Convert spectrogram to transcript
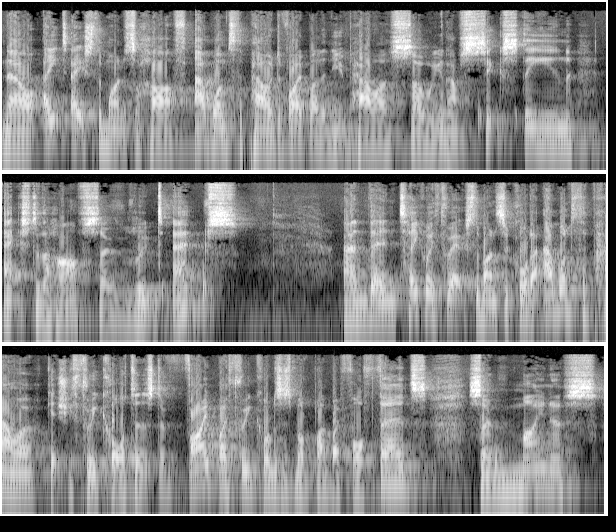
Now, 8x to the minus a half, add 1 to the power, divide by the new power, so we're going to have 16x to the half, so root x. And then take away 3x to the minus a quarter, add 1 to the power, gets you 3 quarters. Divide by 3 quarters is multiplied by 4 thirds, so minus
